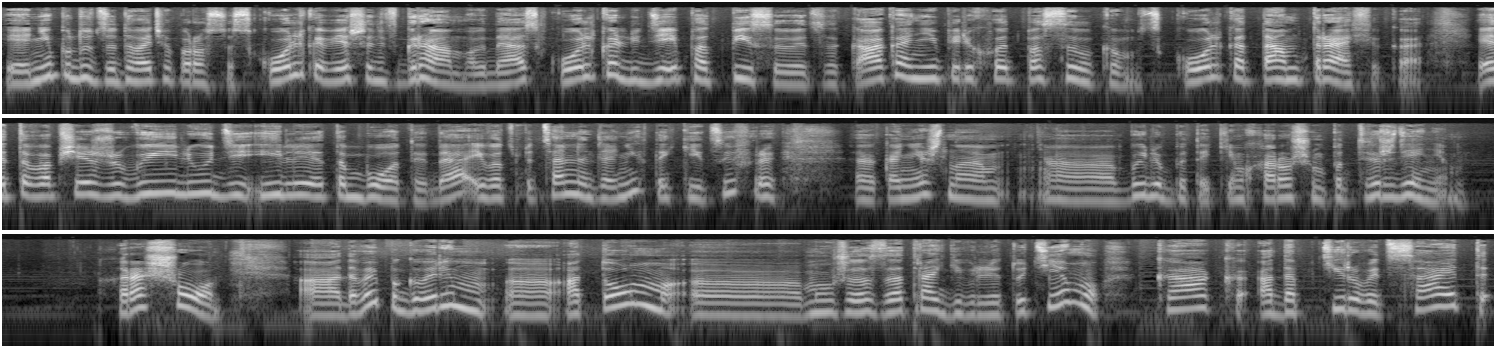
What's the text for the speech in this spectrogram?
и они будут задавать вопросы, сколько вешать в граммах, да, сколько людей подписывается, как они переходят по ссылкам, сколько там трафика, это вообще живые люди или это боты, да, и вот специально для них такие цифры, э, конечно, э, были бы таким хорошим подтверждением. Хорошо, а, давай поговорим э, о том, э, мы уже затрагивали эту тему, как адаптировать сайт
